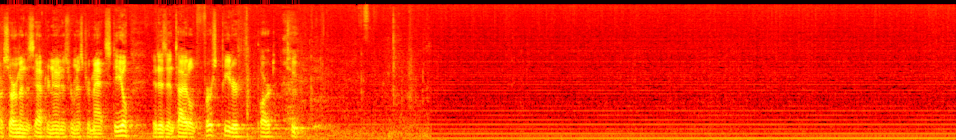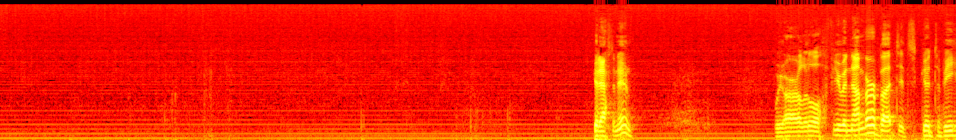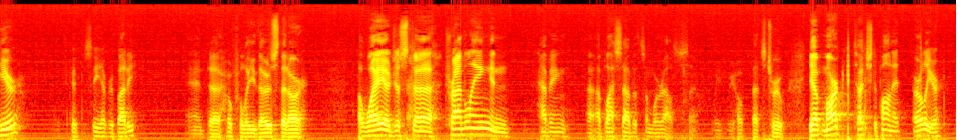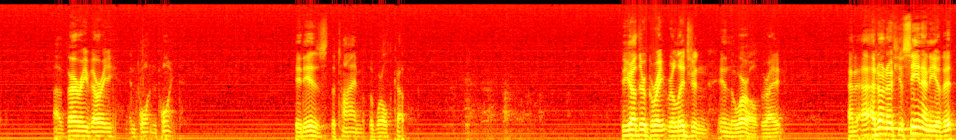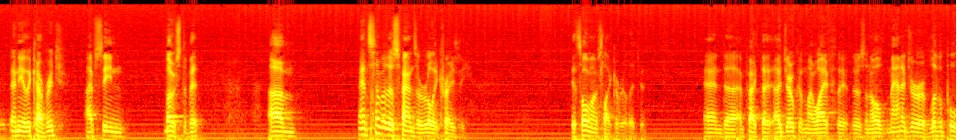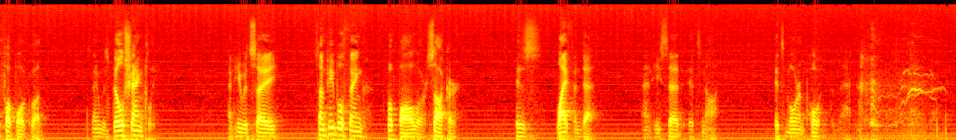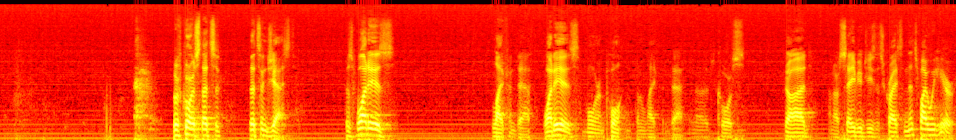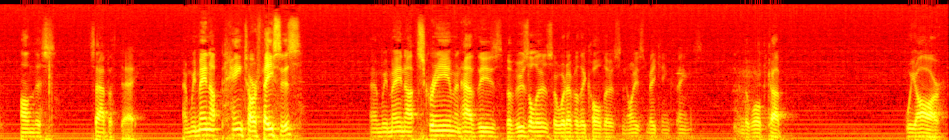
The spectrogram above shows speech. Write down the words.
Our sermon this afternoon is from Mr. Matt Steel. It is entitled 1 Peter, Part 2. Good afternoon. We are a little few in number, but it's good to be here. Good to see everybody. And uh, hopefully, those that are away are just uh, traveling and having a blessed Sabbath somewhere else. So we, we hope that's true. Yeah, Mark touched upon it earlier. A very, very important point. It is the time of the World Cup. the other great religion in the world, right? And I don't know if you've seen any of it, any of the coverage. I've seen most of it. Um, and some of those fans are really crazy. It's almost like a religion. And uh, in fact, I, I joke with my wife. There's an old manager of Liverpool Football Club. His name was Bill Shankly. And he would say, Some people think football or soccer is life and death. And he said, It's not. It's more important than that. of course, that's, a, that's in jest. Because what is life and death? What is more important than life and death? And uh, of course, God and our Savior Jesus Christ. And that's why we're here on this Sabbath day. And we may not paint our faces, and we may not scream and have these vuvuzelas or whatever they call those noise making things in the World Cup, we are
